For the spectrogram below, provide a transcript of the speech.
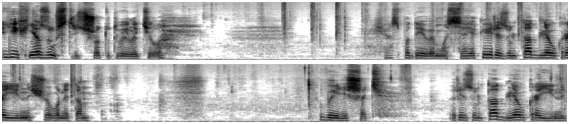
їхня зустріч, що тут вилетіло. Зараз подивимося, який результат для України, що вони там вирішать. Результат для України.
